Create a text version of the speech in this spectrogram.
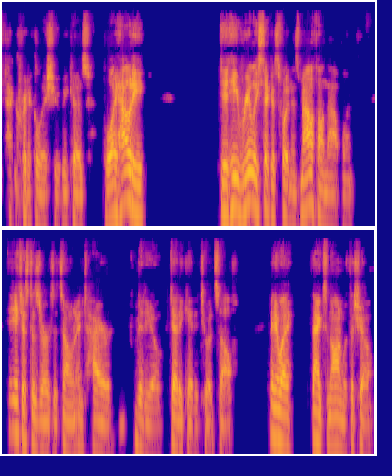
that critical issue because, boy, howdy, did he really stick his foot in his mouth on that one. It just deserves its own entire video dedicated to itself. Anyway, thanks and on with the show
